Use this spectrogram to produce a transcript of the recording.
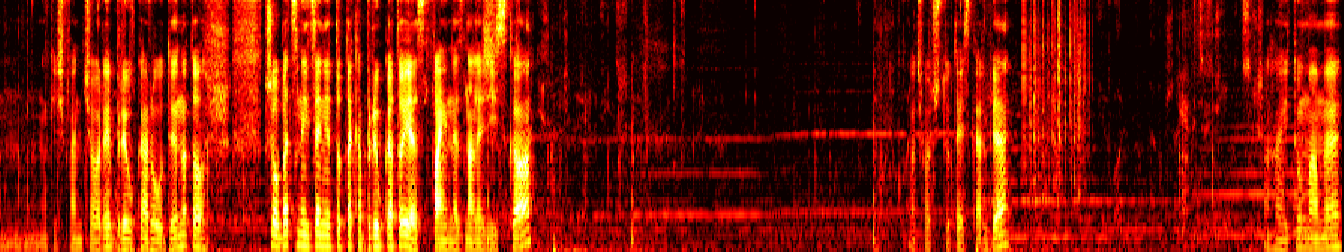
Mm, Jakieś fanciory, bryłka rudy, no to przy obecnej cenie to taka bryłka to jest fajne znalezisko. Chodź, chodź tutaj skarbie. Aha, i tu mamy...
